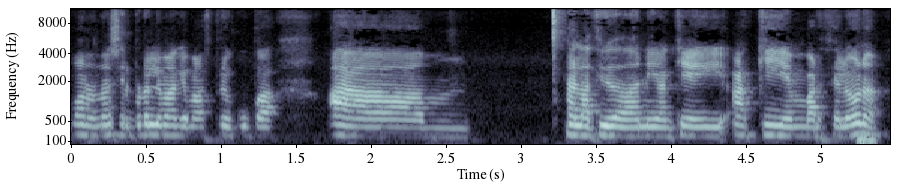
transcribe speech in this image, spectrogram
bueno, no es el problema que más preocupa a, a la ciudadanía aquí, aquí en Barcelona.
